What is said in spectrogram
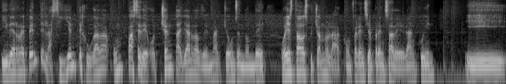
Y de repente la siguiente jugada, un pase de 80 yardas de Mac Jones, en donde hoy he estado escuchando la conferencia de prensa de Dan Quinn. Y,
